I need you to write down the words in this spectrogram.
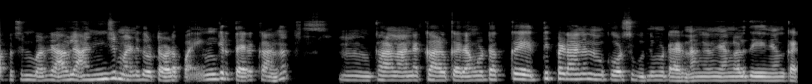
അപ്പച്ചനും പറഞ്ഞു രാവിലെ അഞ്ചു മണി തൊട്ട് അവിടെ ഭയങ്കര തിരക്കാണ്. കാണാനൊക്കെ ആൾക്കാർ അങ്ങോട്ടൊക്കെ എത്തിപ്പെടാനും നമുക്ക് കുറച്ച് ബുദ്ധിമുട്ടായിരുന്നു. അങ്ങനെ ഞങ്ങൾ ഞങ്ങൾക്ക്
